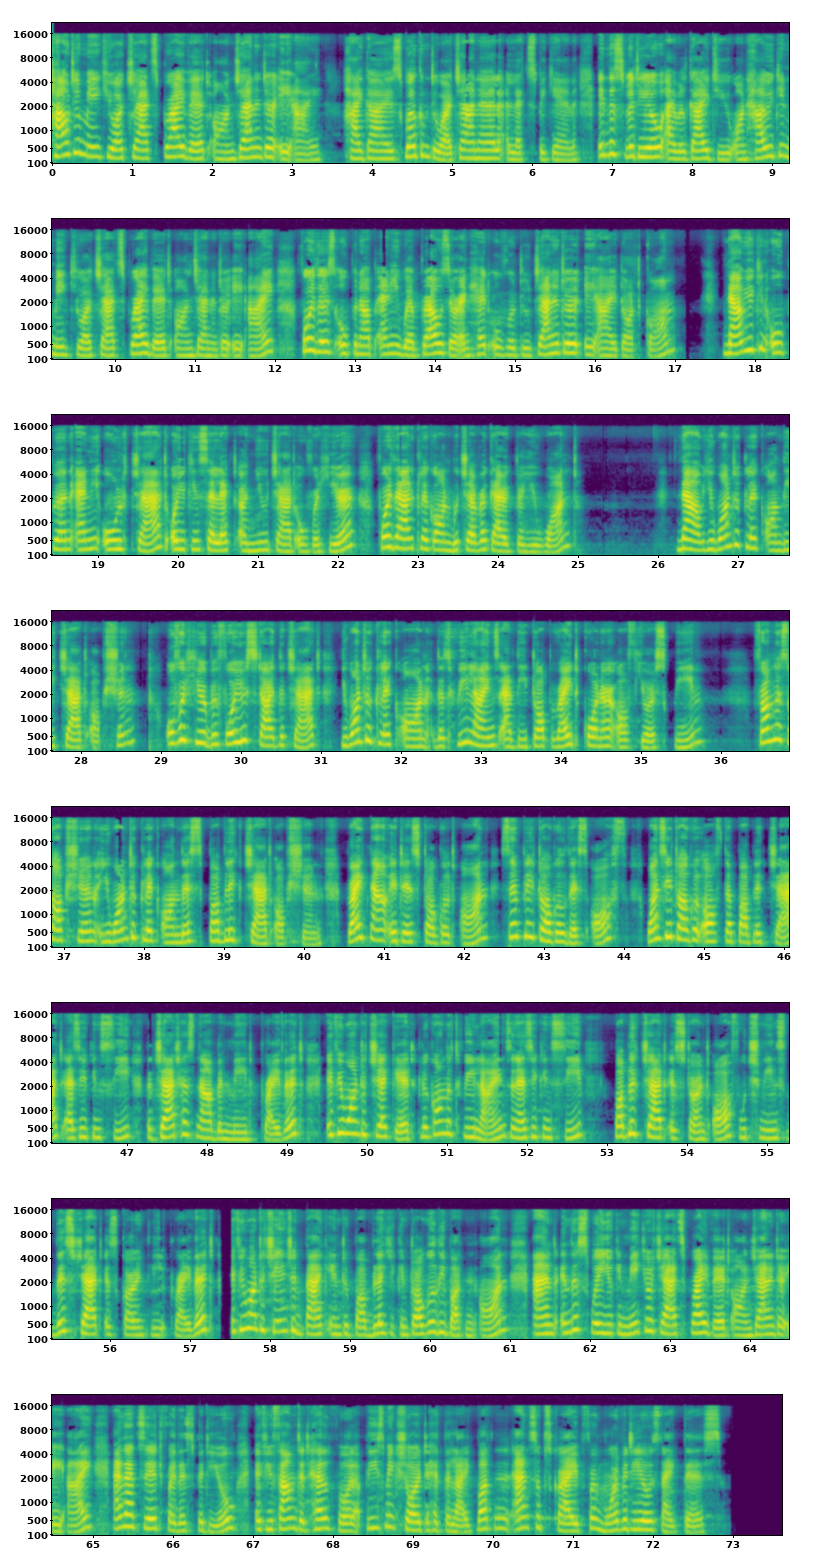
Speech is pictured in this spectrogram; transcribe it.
How to make your chats private on Janitor AI. Hi guys, welcome to our channel. Let's begin. In this video, I will guide you on how you can make your chats private on Janitor AI. For this, open up any web browser and head over to janitorai.com. Now you can open any old chat or you can select a new chat over here. For that, click on whichever character you want. Now you want to click on the chat option. Over here, before you start the chat, you want to click on the three lines at the top right corner of your screen. From this option, you want to click on this public chat option. Right now, it is toggled on. Simply toggle this off. Once you toggle off the public chat, as you can see, the chat has now been made private. If you want to check it, click on the three lines and as you can see, Public chat is turned off, which means this chat is currently private. If you want to change it back into public, you can toggle the button on. And in this way, you can make your chats private on Janitor AI. And that's it for this video. If you found it helpful, please make sure to hit the like button and subscribe for more videos like this.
